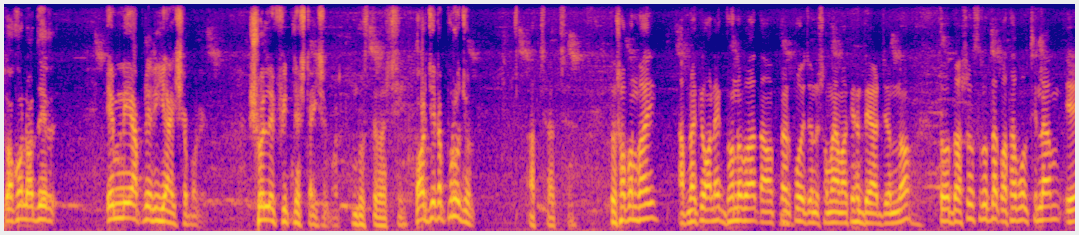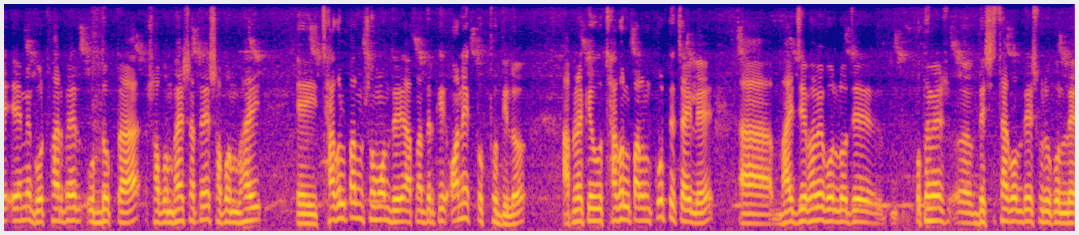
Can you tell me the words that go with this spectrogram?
তখন ওদের এমনি আপনার ইয়া এসে পড়ে শরীরের ফিটনেসটা এসে পড়ে। বুঝতে পারছি। ওর যেটা প্রয়োজন। আচ্ছা আচ্ছা। তো স্বপন ভাই আপনাকে অনেক ধন্যবাদ আপনার প্রয়োজনের সময় আমাকে দেওয়ার জন্য। তো দর্শক শ্রোতা কথা বলছিলাম এ এম এ গোট ফার্মের উদ্যোক্তা স্বপন ভাইয়ের সাথে। স্বপন ভাই এই ছাগল পালন সম্বন্ধে আপনাদেরকে অনেক তথ্য দিল। আপনারা কেউ ছাগল পালন করতে চাইলে ভাই যেভাবে বলল যে প্রথমে দেশি ছাগল দিয়ে শুরু করলে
